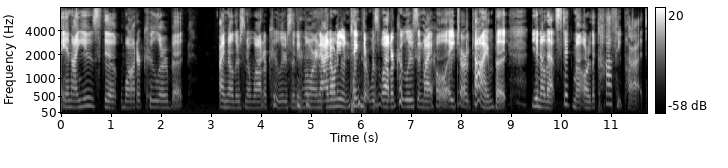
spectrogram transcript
and I use the water cooler, but I know there's no water coolers anymore, and I don't even think there was water coolers in my whole HR time, but you know, that stigma or the coffee pot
